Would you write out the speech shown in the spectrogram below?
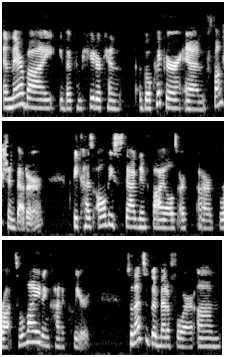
And thereby the computer can go quicker and function better because all these stagnant files are, are brought to light and kind of cleared. So that's a good metaphor. Um,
